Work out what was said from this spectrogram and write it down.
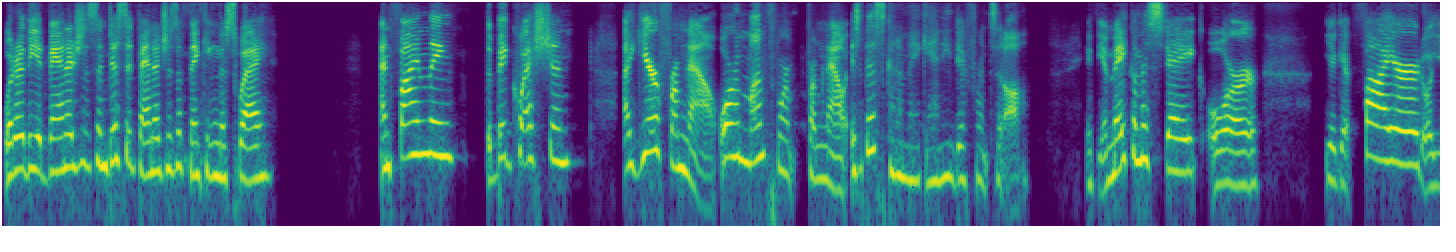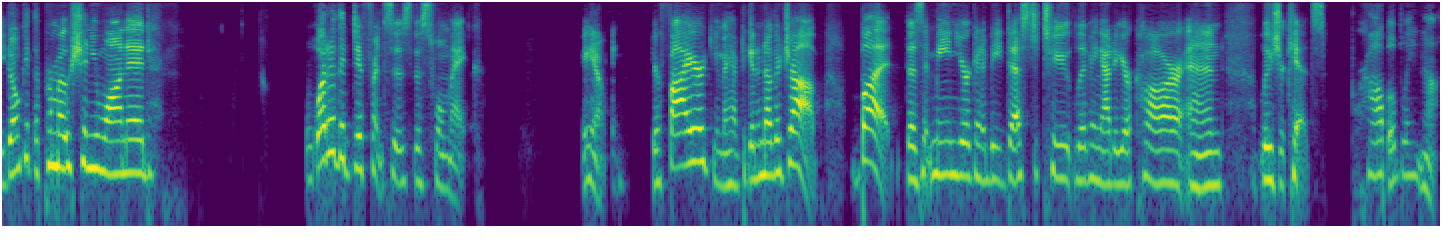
What are the advantages and disadvantages of thinking this way and finally the big question a year from now or a month from now is this going to make any difference at all? If you make a mistake or you get fired or you don't get the promotion you wanted what are the differences this will make? You know you're fired you may have to get another job but does it mean you're going to be destitute living out of your car and lose your kids? Probably not.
